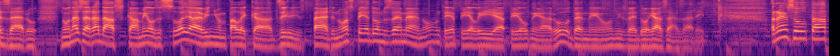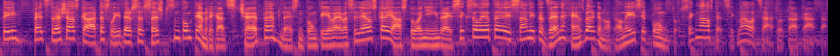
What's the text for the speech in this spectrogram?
ezeru. Nu, un ezeri radās kā milzis soļā, viņam palika dziļi pēdi nospiedumi zemē, nu, un tie pielīja pilni ar ūdeni un izveidojās ezeri. Rezultāti pēc trešās kārtas līderis ar 16 punktiem Rihards Čepe, 10 punkti Ievai Vasiljevskai, 8 Indrai Sikselietai, Sanita Dzene Hensberga nopelnījusi punktu. Signāls pēc signāla 4. kārta.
